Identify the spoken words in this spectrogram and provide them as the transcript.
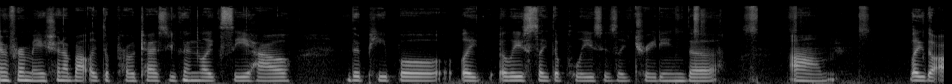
information about like the protests, you can like see how the people like at least like the police is like treating the um like the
